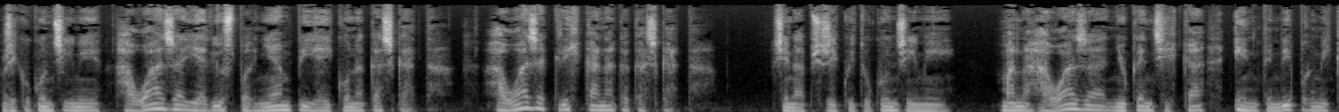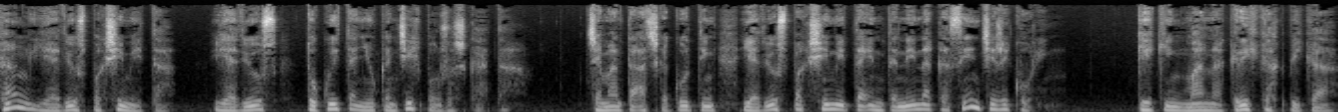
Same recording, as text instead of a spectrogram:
rikukunchikmi hawalla ya Diospak ñampi yaykuna kashkata hawalla krikkanaka kashkata shinapish rikuitukunchikmi mana hawalla ñukanchikka entendipakmi kan ya Diospak shimita ya Dios tukuyta ñukanchikpak rushkata chaymanta achka kutin ya Diospak shimita entendinaka sinchi rikurin kikin mana krikakpika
